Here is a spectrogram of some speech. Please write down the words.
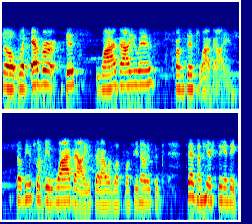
So whatever this y value is from this y value. So these would be y values that I would look for. If you notice it says on here C and D.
